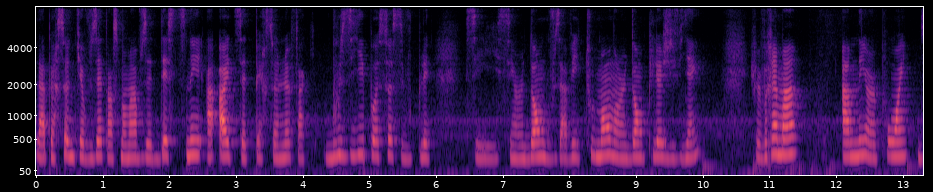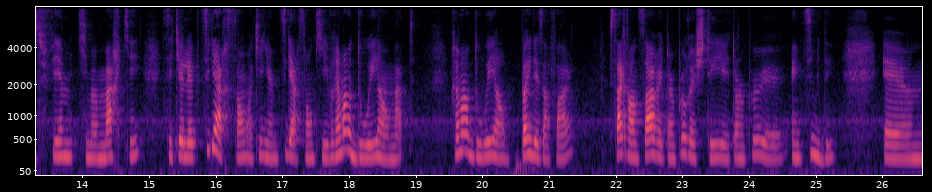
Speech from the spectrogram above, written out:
la personne que vous êtes en ce moment? Vous êtes destiné à être cette personne-là. Fait que bousillez pas ça, s'il vous plaît. C'est un don que vous avez. Tout le monde a un don. Puis là, j'y viens. Je veux vraiment amener un point du film qui m'a marqué. C'est que le petit garçon, OK, il y a un petit garçon qui est vraiment doué en maths. Vraiment doué en bain des affaires. Puis sa grande sœur est un peu rejetée, est un peu euh, intimidée. Euh,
